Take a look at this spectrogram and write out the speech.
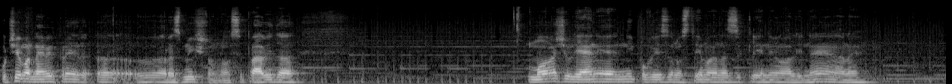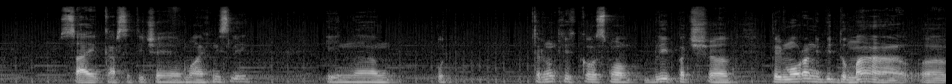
o čemer ne bi prej uh, razmišljal. No. Se pravi, da moje življenje ni povezano s tem, ali nas zaklenijo ali ne, ne. Vsaj kar se tiče mojih misli. In um, v trenutkih, ko smo bili pač uh, primorani biti doma, uh,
